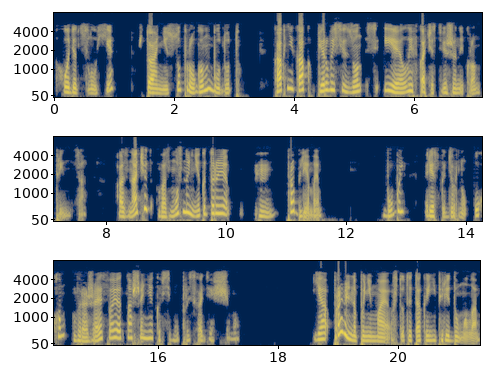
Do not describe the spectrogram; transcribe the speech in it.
Ходят слухи, что они с супругом будут. Как-никак первый сезон с Иэллой в качестве жены кронпринца. А значит, возможно, некоторые проблемы. Бубль резко дернул ухом, выражая свое отношение ко всему происходящему. «Я правильно понимаю, что ты так и не передумала?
